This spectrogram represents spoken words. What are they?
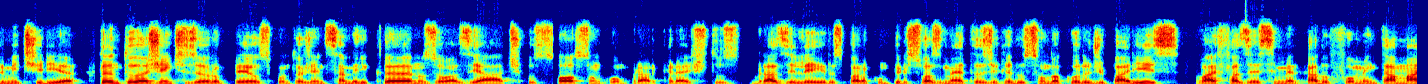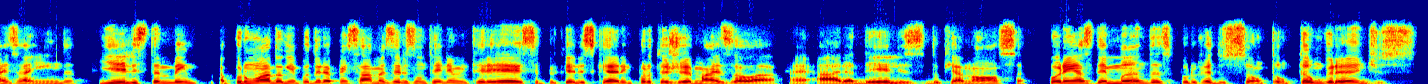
permitiria tanto agentes europeus quanto agentes americanos ou asiáticos possam comprar créditos brasileiros para cumprir suas metas de redução do Acordo de Paris, vai fazer esse mercado fomentar mais ainda. E eles também, por um lado, alguém poderia pensar, mas eles não têm nenhum interesse porque eles querem proteger mais a, é, a área deles do que a nossa. Porém, as demandas por redução estão tão grandes,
